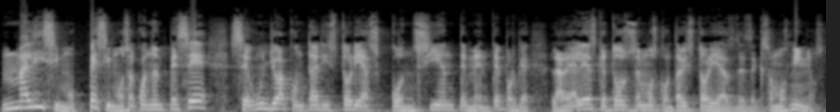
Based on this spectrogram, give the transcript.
Malísimo, pésimo. O sea, cuando empecé, según yo, a contar historias conscientemente, porque la realidad es que todos hemos contado historias desde que somos niños,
